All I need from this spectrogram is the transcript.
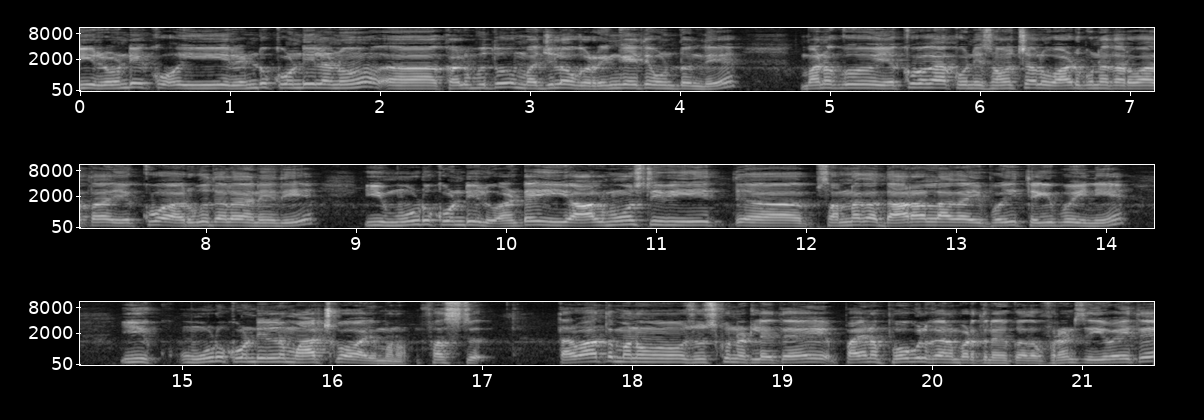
ఈ రెండు ఈ రెండు కొండీలను కలుపుతూ మధ్యలో ఒక రింగ్ అయితే ఉంటుంది. మనకు ఎక్కువగా కొన్ని సంవత్సరాలు వాడుకున్న తర్వాత ఎక్కువ అరుగుదల అనేది ఈ మూడు కొండీలు అంటే ఈ ఆల్మోస్ట్ ఇవి సన్నగా దారాల్లాగా అయిపోయి తెగిపోయినాయి. ఈ మూడు కొండీలను మార్చుకోవాలి మనం ఫస్ట్. తర్వాత మనం చూసుకున్నట్లయితే పైన పోగులు కనబడుతున్నాయి కదా ఫ్రెండ్స్. ఇవైతే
